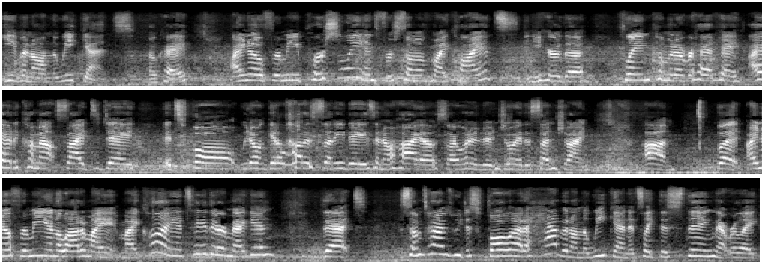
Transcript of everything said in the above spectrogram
even on the weekends, okay? I know for me personally and for some of my clients, and you hear the plane coming overhead, hey, I had to come outside today. It's fall. We don't get a lot of sunny days in Ohio, so I wanted to enjoy the sunshine. Um, but I know for me and a lot of my, my clients, hey there, Megan, that sometimes we just fall out of habit on the weekend. It's like this thing that we're like,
